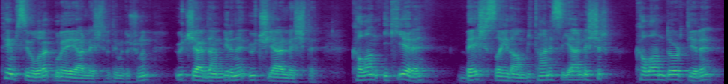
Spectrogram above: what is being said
Temsil olarak buraya yerleştirdiğimi düşünün. 3 yerden birine 3 yerleşti. Kalan 2 yere 5 sayıdan bir tanesi yerleşir. Kalan 4 yere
